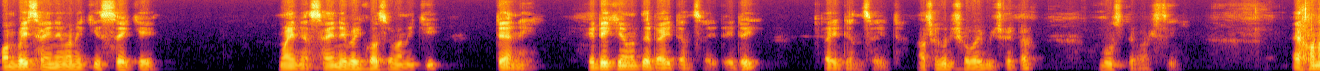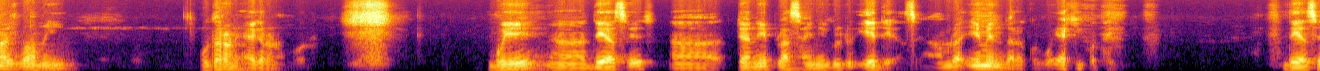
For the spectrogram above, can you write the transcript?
ওয়ান বাই সাইনে মানে কি? সেকে মাইনাস সাইনে বাই কসে মানে কি? টেনে এটাই কি আমাদের রাইট হ্যান্ড সাইড এটাই রাইট হ্যান্ড সাইড আশা করি সবাই বিষয়টা বুঝতে পারছি। এখন আসব আমি উদাহরণ এগারো নম্বর। বইয়ে দেয়া আছে tan A plus sine equal to A দেয়া আছে। আমরা এম এন দ্বারা করব, একই কথাই। দেয়া আছে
